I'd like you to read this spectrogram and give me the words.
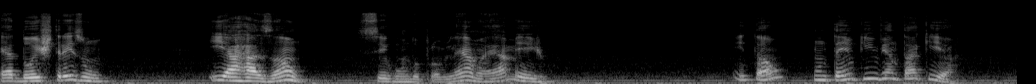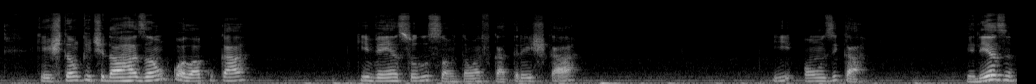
é 231. E a razão, segundo o problema, é a mesma. Então, não tenho que inventar aqui, ó. Questão que te dá a razão, coloca o K, que vem a solução. Então, vai ficar 3K e 11K. Beleza?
